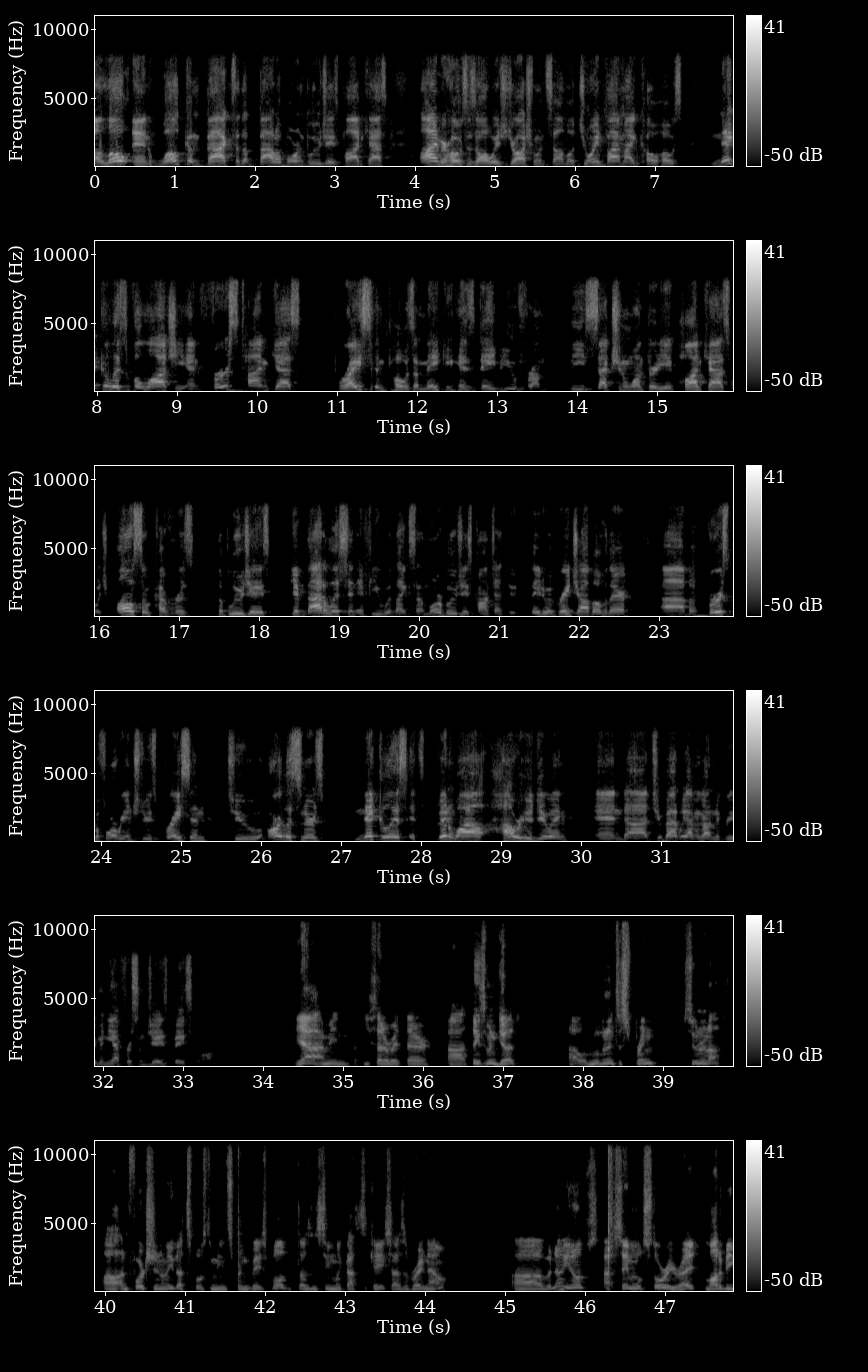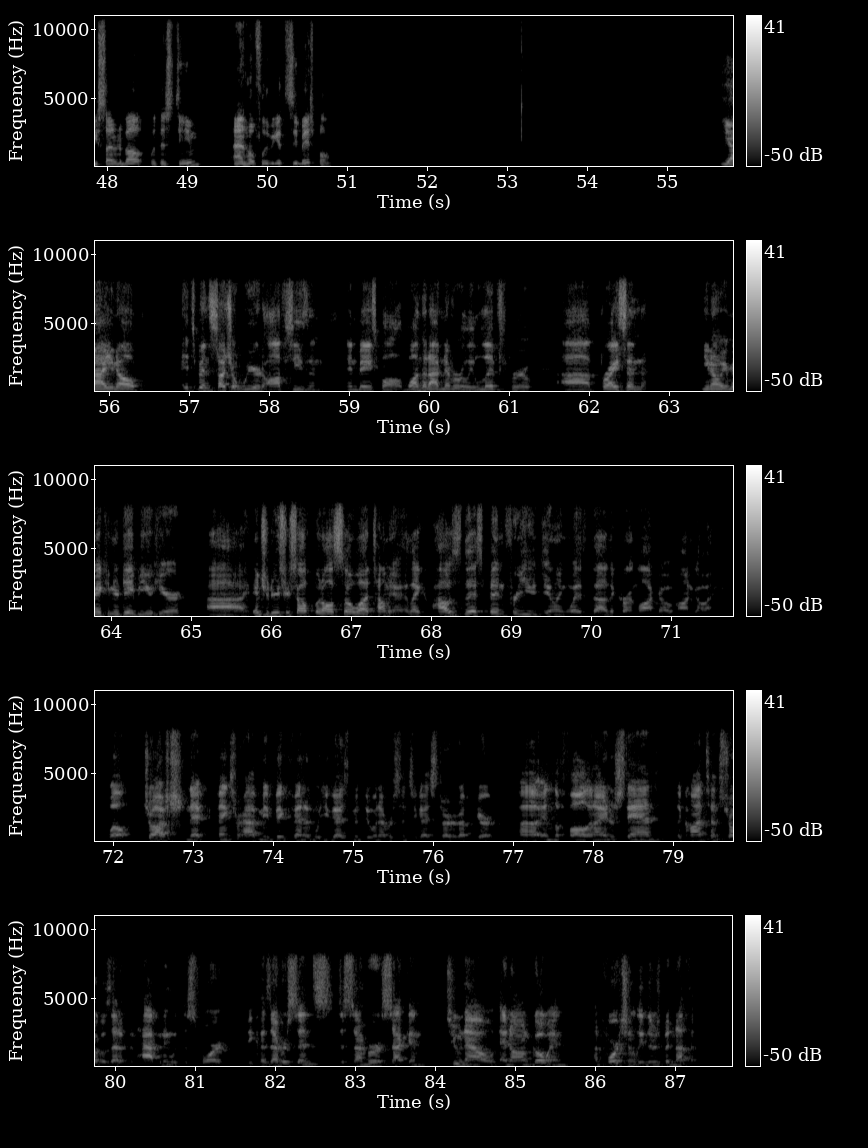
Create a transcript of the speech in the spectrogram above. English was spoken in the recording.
Hello and welcome back to the Battleborn Blue Jays podcast. I'm your host, as always, Joshua Anselmo, joined by my co-host Nicholas Velacci and first-time guest Bryson Posa, making his debut from the Section 138 podcast, which also covers the Blue Jays. Give that a listen if you would like some more Blue Jays content. They do a great job over there. Uh, but first, before we introduce Bryson to our listeners, Nicholas, it's been a while. How are you doing? And uh, too bad we haven't gotten an agreement yet for some Jays baseball. Yeah, I mean, you said it right there. Uh, things have been good. Uh, we're moving into spring soon enough. Uh, unfortunately, that's supposed to mean spring baseball. Doesn't seem like that's the case as of right now. Uh, but no, you know, uh, same old story, right? A lot to be excited about with this team, and hopefully we get to see baseball. Yeah, you know, it's been such a weird offseason in baseball, one that I've never really lived through. Uh, Bryson, you know, you're making your debut here. Uh, introduce yourself, but also uh, tell me, like, how's this been for you dealing with uh, the current lockout ongoing? Well, Josh, Nick, thanks for having me. Big fan of what you guys have been doing ever since you guys started up here uh, in the fall. And I understand the content struggles that have been happening with the sport because ever since December 2nd to now and ongoing, unfortunately, there's been nothing.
